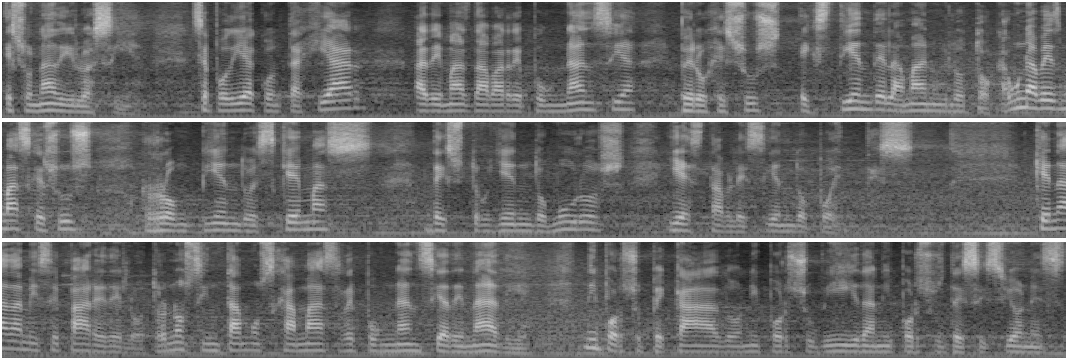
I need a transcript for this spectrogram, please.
Eso nadie lo hacía. Se podía contagiar, además daba repugnancia, pero Jesús extiende la mano y lo toca. Una vez más Jesús rompiendo esquemas, destruyendo muros y estableciendo puentes que nada me separe del otro. No sintamos jamás repugnancia de nadie, ni por su pecado, ni por su vida, ni por sus decisiones.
